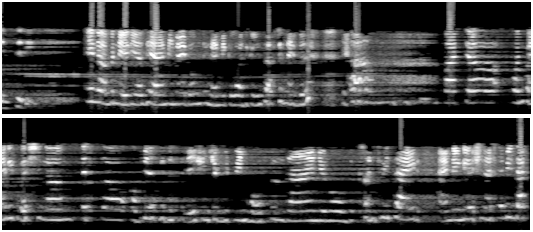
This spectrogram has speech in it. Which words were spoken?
in cities in urban areas, yeah, I mean, I don't think I'm ecologically sustainable. um, but uh, one final question, um, it's uh, obviously this relationship between horses and, you know, the countryside and Englishness. I mean, that's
